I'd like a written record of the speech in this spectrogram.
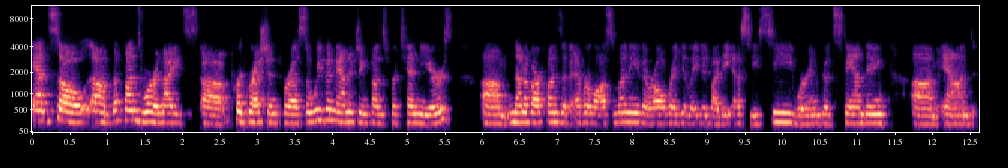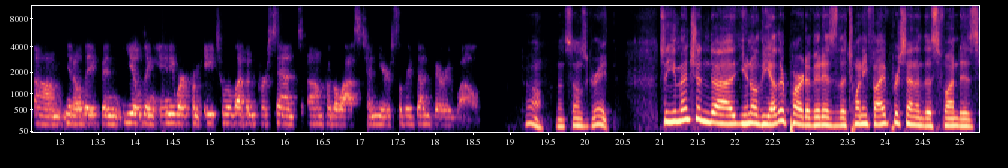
And so um, the funds were a nice uh, progression for us. So we've been managing funds for 10 years. Um, none of our funds have ever lost money. They're all regulated by the SEC. We're in good standing. Um, and um, you know they've been yielding anywhere from 8 to 11 percent um, for the last 10 years so they've done very well. Oh that sounds great. So you mentioned uh, you know the other part of it is the 25 percent of this fund is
